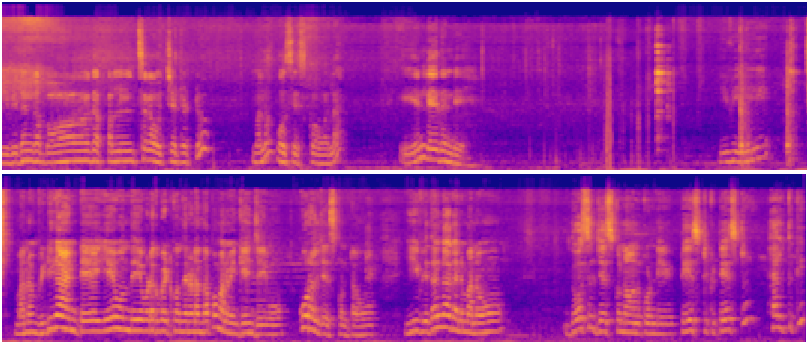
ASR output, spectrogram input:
ఈ విధంగా బాగా పల్చగా వచ్చేటట్టు మనం పోసేసుకోవాలా? ఏం లేదండి. ఇవి మనం విడిగా అంటే ఏముంది ఉడకబెట్టుకొని తినడం తప్ప మనం ఇంకేం చేయము? కూరలు చేసుకుంటాము. ఈ విధంగా కానీ మనం దోశలు చేసుకున్నాం అనుకోండి టేస్ట్కి టేస్ట్ హెల్త్కి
